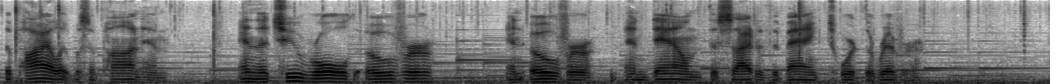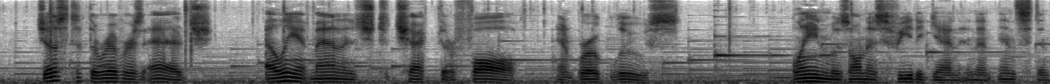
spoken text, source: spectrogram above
the pilot was upon him, and the two rolled over and over and down the side of the bank toward the river. Just at the river's edge, Elliot managed to check their fall and broke loose. Blaine was on his feet again in an instant.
